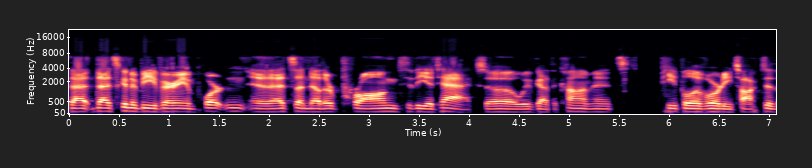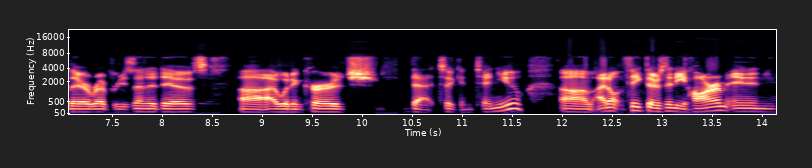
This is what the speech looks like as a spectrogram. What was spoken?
that that's going to be very important. and that's another prong to the attack. So we've got the comments. People have already talked to their representatives. Uh, I would encourage that to continue. Um, I don't think there's any harm in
